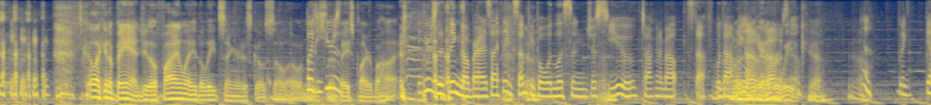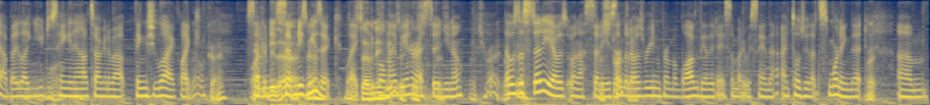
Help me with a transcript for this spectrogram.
it's kind of like in a band, you know. Finally, the lead singer just goes solo, and But here's- the bass player behind. Here's the thing, though, Brad, is I think some people would listen just to you talking about stuff without me on here. every yeah. so- week. Yeah. yeah. Like, yeah, but like you just hanging out talking about things you like, like Okay. Well, I could do 70s, that, 70s yeah. music. Like 70s people might be is- interested, is- you know? That's right. That was a study I was, well, not study, Let's it's start something I was reading from a blog the other day. Somebody was saying that. I told you that this morning that Right. um,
